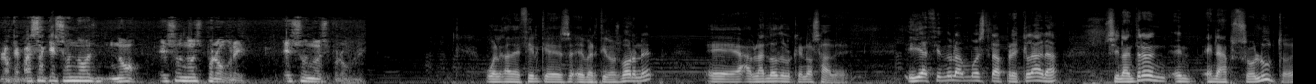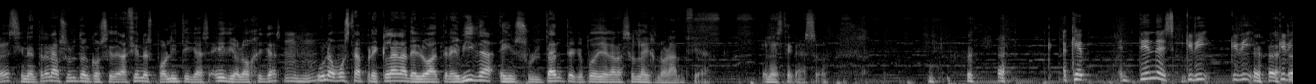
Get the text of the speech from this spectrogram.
Lo que pasa que eso no es, no, eso no es progre, eso no es progre. Huelga decir que es eh, Bertín Osborne, eh, hablando de lo que no sabe. Y haciendo una muestra preclara, sin entrar en, en- en absoluto, eh, sin entrar en absoluto en consideraciones políticas e ideológicas, una muestra preclara de lo atrevida e insultante que puede llegar a ser la ignorancia, en este caso. Que, ¿Entiendes? Cri, cri, cri.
